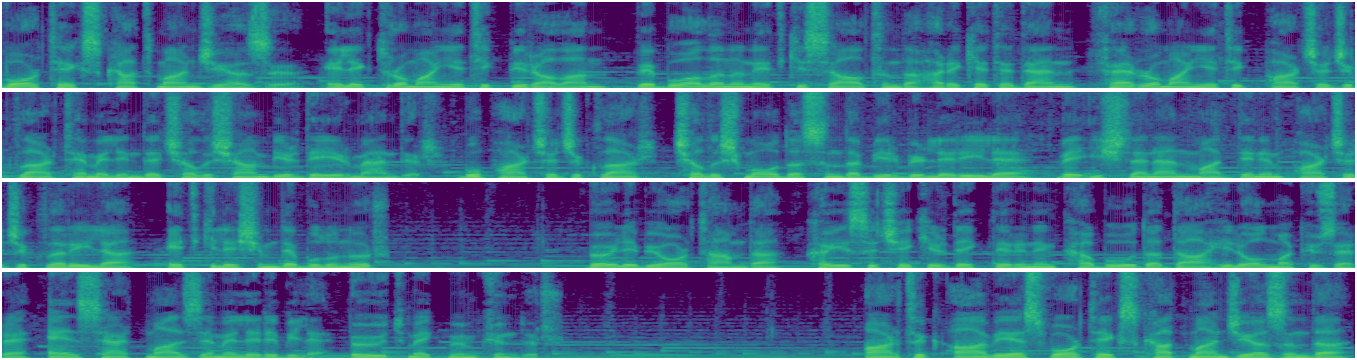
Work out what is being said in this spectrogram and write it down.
Vortex katman cihazı, elektromanyetik bir alan ve bu alanın etkisi altında hareket eden ferromanyetik parçacıklar temelinde çalışan bir değirmendir. Bu parçacıklar, çalışma odasında birbirleriyle ve işlenen maddenin parçacıklarıyla etkileşimde bulunur. Böyle bir ortamda, kayısı çekirdeklerinin kabuğu da dahil olmak üzere en sert malzemeleri bile öğütmek mümkündür. Artık AVS Vortex katman cihazında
